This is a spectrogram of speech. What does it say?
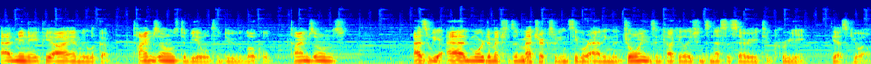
admin API and we look up time zones to be able to do local time zones. As we add more dimensions and metrics, we can see we're adding the joins and calculations necessary to create the SQL.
